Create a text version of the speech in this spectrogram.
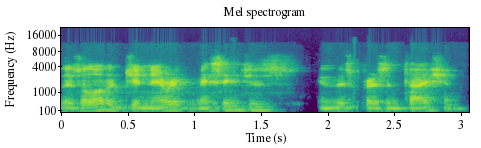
there's a lot of generic messages in this presentation,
